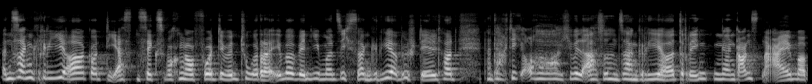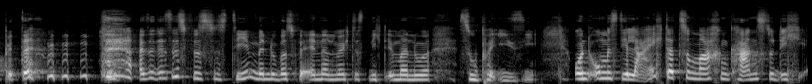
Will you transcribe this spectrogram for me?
ein Sangria. Gott, die ersten sechs Wochen auf Fuerteventura, immer wenn jemand sich Sangria bestellt hat, dann dachte ich, oh, ich will auch so ein Sangria trinken, einen ganzen Eimer bitte. also das ist fürs System, wenn du was verändern möchtest, nicht immer nur super easy. Und um es dir leichter zu machen, kannst du dich äh,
